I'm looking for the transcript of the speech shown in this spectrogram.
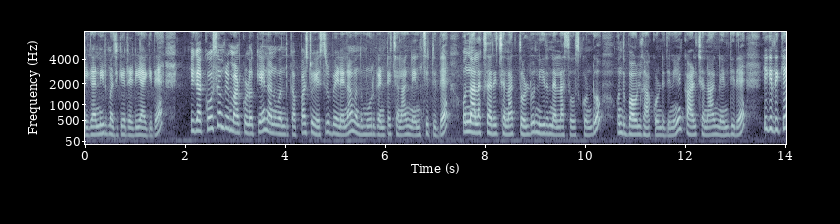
ಈಗ ನೀರು ಮಜ್ಜಿಗೆ ರೆಡಿ ಆಗಿದೆ. ಈಗ ಕೋಸಂಬರಿ ಮಾಡ್ಕೊಳ್ಳೋಕ್ಕೆ ನಾನು ಒಂದು ಕಪ್ಪಷ್ಟು ಹೆಸರು ಬೇಳೆನ ಒಂದು ಮೂರು ಗಂಟೆ ಚೆನ್ನಾಗಿ ನೆನೆಸಿಟ್ಟಿದ್ದೆ. ಒಂದು ನಾಲ್ಕು ಸಾರಿ ಚೆನ್ನಾಗಿ ತೊಳೆದು ನೀರನ್ನೆಲ್ಲ ಸೋಸ್ಕೊಂಡು ಒಂದು ಬೌಲ್ಗೆ ಹಾಕ್ಕೊಂಡಿದ್ದೀನಿ ಕಾಳು ಚೆನ್ನಾಗಿ ನೆಂದಿದೆ. ಈಗ ಇದಕ್ಕೆ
